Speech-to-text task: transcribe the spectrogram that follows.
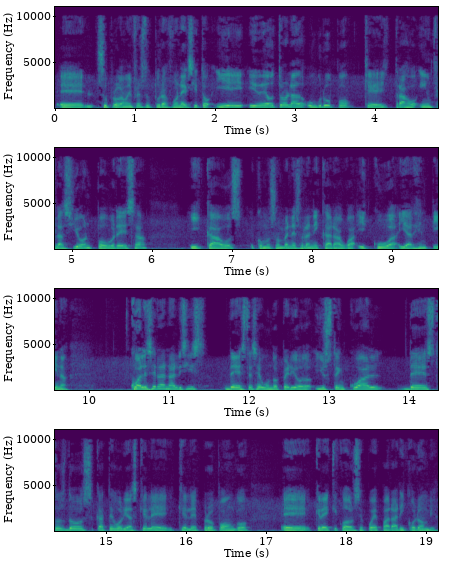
eh, su programa de infraestructura fue un éxito y, de otro lado un grupo que trajo inflación, pobreza y caos, como son Venezuela, Nicaragua y Cuba y Argentina. ¿Cuál es el análisis de este segundo periodo y usted en cuál de estas dos categorías que le, que le propongo eh, cree que Ecuador se puede parar y Colombia?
